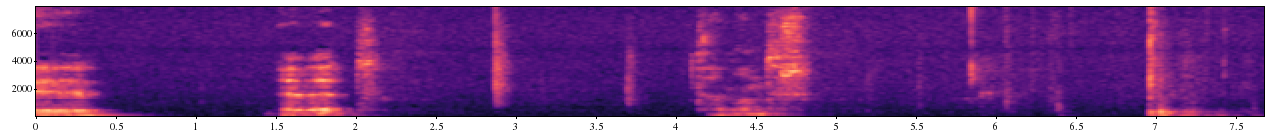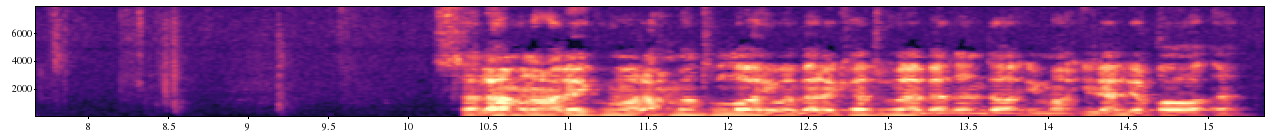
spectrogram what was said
evet. Tamamdır. Selamun aleyküm ve rahmetullahi ve berekatuhu ebeden daima ile liqa'e.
